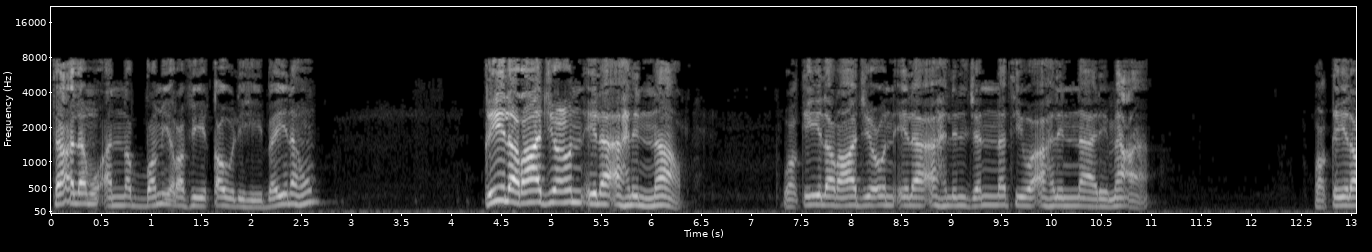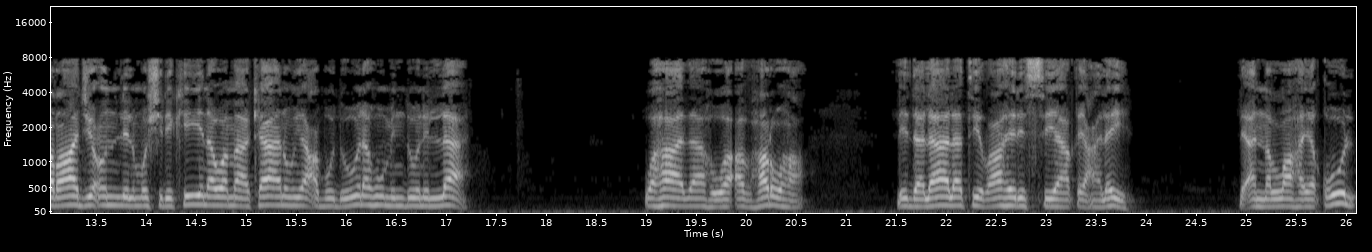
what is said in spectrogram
تعلم أن الضمير في قوله بينهم قيل راجع إلى أهل النار. وقيل راجع إلى أهل الجنة وأهل النار معا. وقيل راجع للمشركين وما كانوا يعبدونه من دون الله. وهذا هو أظهرها لدلالة ظاهر السياق عليه. لأن الله يقول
